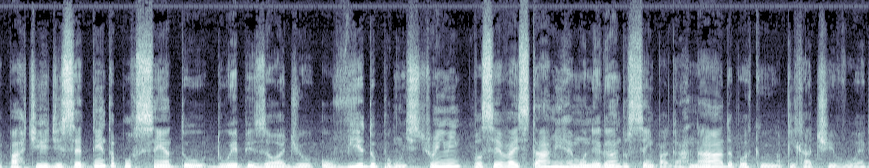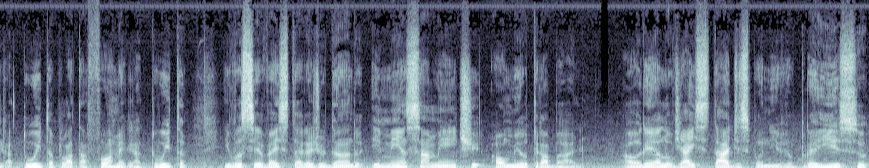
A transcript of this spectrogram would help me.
a partir de 70% do episódio ouvido por um streaming, você vai estar me remunerando sem pagar nada, porque o aplicativo é gratuito, a plataforma é gratuita e você vai estar ajudando imensamente ao meu trabalho. Aurelo já está disponível para isso,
